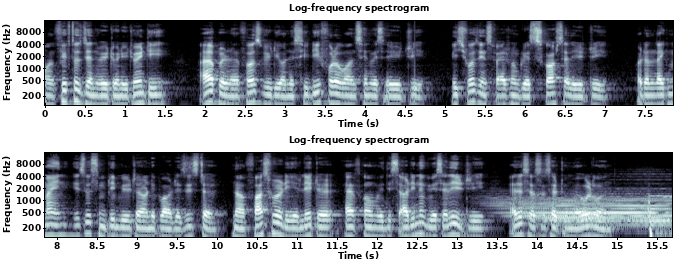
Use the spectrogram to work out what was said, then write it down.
On 5th of January 2020, I uploaded my first video on a CD4017 based LED tree, which was inspired from GreatScott's LED tree. But unlike mine, his was simply built around a power resistor. Now fast forward a year later, I have come with this Arduino based LED tree as a successor to my old one.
